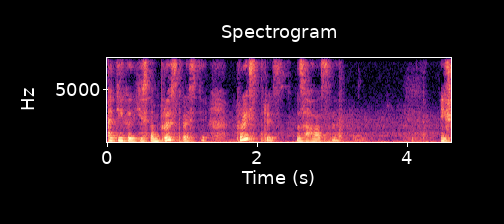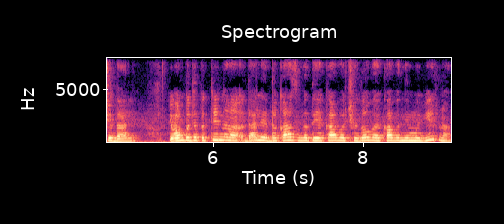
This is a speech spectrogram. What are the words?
а тільки якісь там пристрасті, пристрасть згасне. І що далі? І вам буде потрібно далі доказувати, яка ви чудова, яка ви неймовірна,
